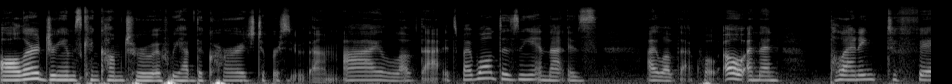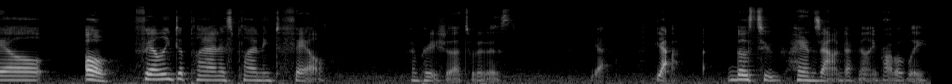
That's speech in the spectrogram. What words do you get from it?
all our dreams can come true if we have the courage to pursue them. I love that. It's by Walt Disney, and that is, I love that quote. Oh, and then planning to fail. Oh, failing to plan is planning to fail. I'm pretty sure that's what it is. Yeah. Yeah. Those two, hands down, definitely, probably.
